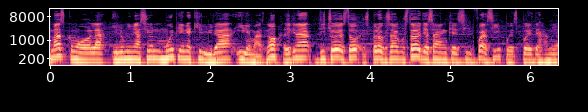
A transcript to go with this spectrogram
más como la iluminación muy bien equilibrada y demás, ¿no? Así que nada, dicho esto, espero que os haya gustado, ya saben que si fue así, pues puedes dejarme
